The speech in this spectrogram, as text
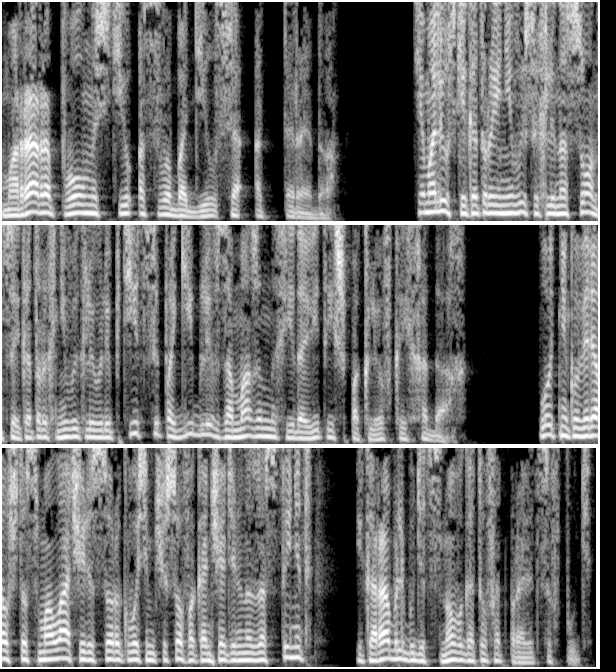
Марара полностью освободился от Тередо. Те моллюски, которые не высохли на солнце и которых не выклевали птицы, погибли в замазанных ядовитой шпаклевкой ходах. Плотник уверял, что смола через 48 часов окончательно застынет, и корабль будет снова готов отправиться в путь.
